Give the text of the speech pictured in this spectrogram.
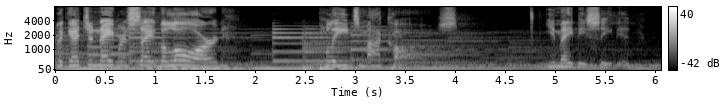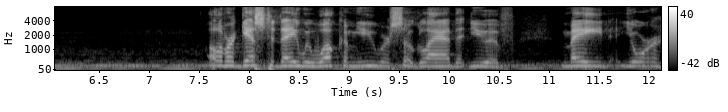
Look at your neighbor and say, The Lord pleads my cause. You may be seated. All of our guests today, we welcome you. We're so glad that you have made your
